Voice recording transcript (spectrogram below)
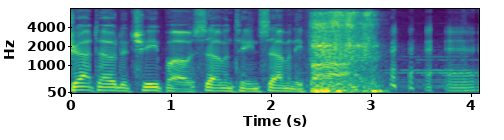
Chateau de Cheapo, 1775.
